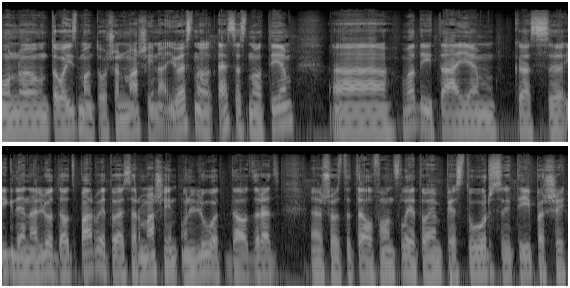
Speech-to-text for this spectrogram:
un, uh, un to izmantošanu mašīnā. Jo es, no, es esmu no tiem uh, vadītājiem, kas ikdienā ļoti daudz pārvietojas ar mašīnu un ļoti daudz redz šos te telefonus lietojam pie stūres, it īpaši.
